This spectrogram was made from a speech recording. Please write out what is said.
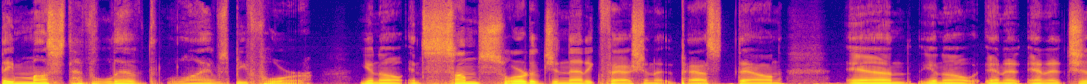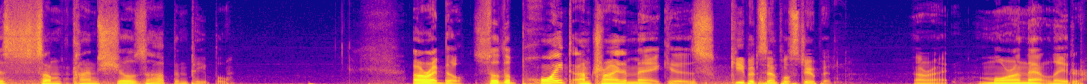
They must have lived lives before, you know, in some sort of genetic fashion. It passed down, and you know, and it and it just sometimes shows up in people. All right, Bill. So the point I'm trying to make is Keep it simple, stupid. all right. More on that later.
